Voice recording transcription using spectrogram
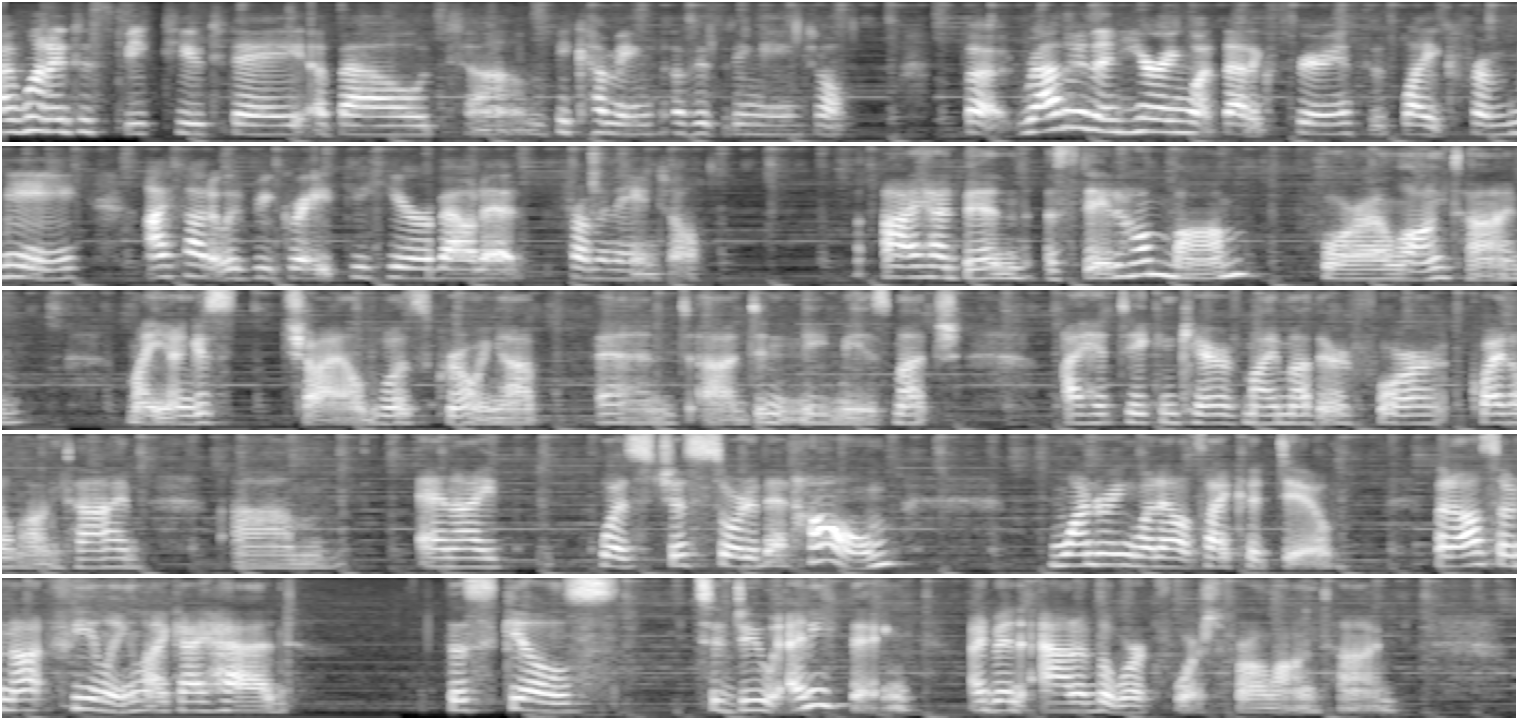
I wanted to speak to you today about um, becoming a visiting angel. But rather than hearing what that experience is like from me, I thought it would be great to hear about it from an angel. I had been a stay at home mom for a long time. My youngest child was growing up and uh, didn't need me as much. I had taken care of my mother for quite a long time, um, and I was just sort of at home wondering what else I could do but also not feeling like I had the skills to do anything. I'd been out of the workforce for a long time.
